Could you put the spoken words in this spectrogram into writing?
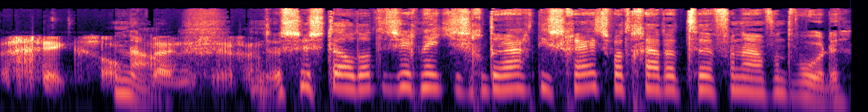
gek, zal ik nou, bijna zeggen. Dus stel dat hij zich netjes gedraagt, die scheids, wat gaat het uh, vanavond worden?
